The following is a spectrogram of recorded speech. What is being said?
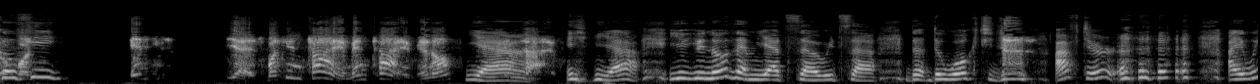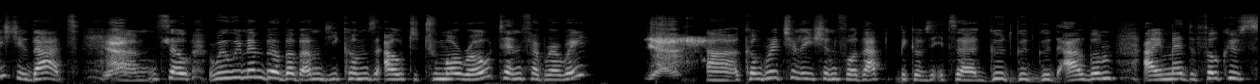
also, Koffee in yes, but in time, in time, you know. Yeah, In yeah. You you know them yet, so it's uh, the the work to do after. I wish you that. Yeah. Um, so we remember Bob Andy comes out tomorrow, 10 February. Yes. Uh, congratulations for that because it's a good, good, good album. I made the focus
